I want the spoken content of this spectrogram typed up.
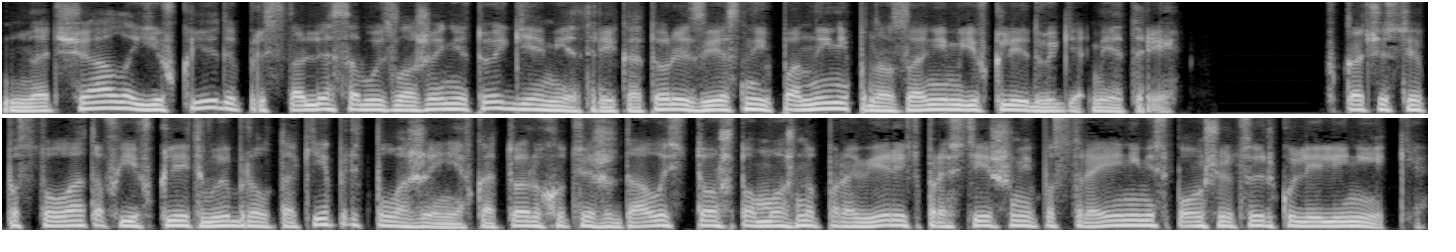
Начало Евклида представляет собой изложение той геометрии, которая известна и поныне по названиям Евклидовой геометрии. В качестве постулатов Евклид выбрал такие предположения, в которых утверждалось то, что можно проверить простейшими построениями с помощью циркуля и линейки.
